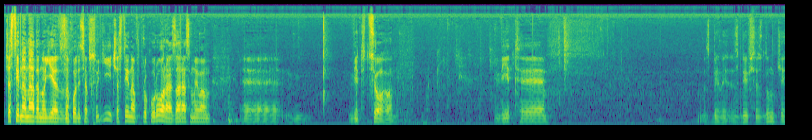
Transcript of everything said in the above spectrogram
Частина надано є, знаходиться в суді, частина в прокурора. Зараз ми вам е, від цього. Від. Е, збили, збився з думки.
